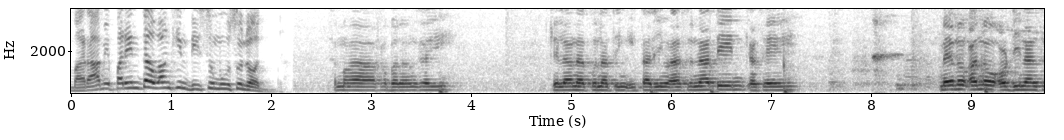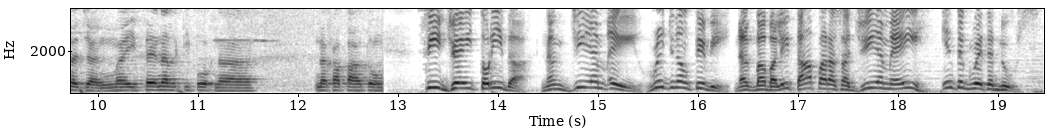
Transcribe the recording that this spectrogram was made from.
marami pa rin daw ang hindi sumusunod. sa mga kabarangay, kailangan po nating itali yung aso natin kasi merong ano, ordinansa dyan. May penalty po na nakapatong. CJ Torida ng GMA Regional TV nagbabalita para sa GMA Integrated News.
